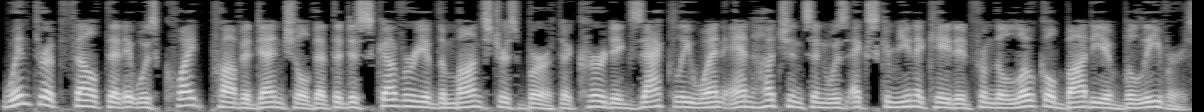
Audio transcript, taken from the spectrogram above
Winthrop felt that it was quite providential that the discovery of the monstrous birth occurred exactly when Anne Hutchinson was excommunicated from the local body of believers,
